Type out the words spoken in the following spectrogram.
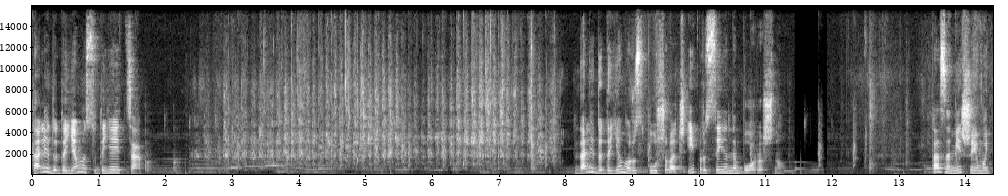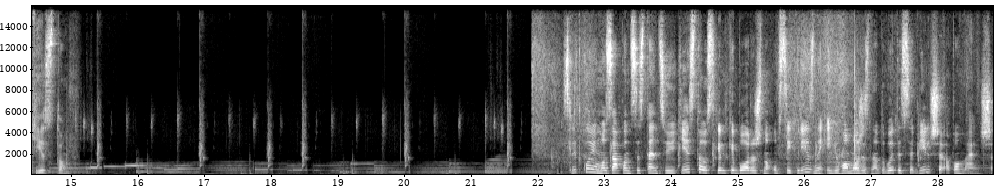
Далі додаємо сюди яйце. Далі додаємо розпушувач і просіяне борошно. Та замішуємо тісто. Слідкуємо за консистенцією тіста, оскільки борошно у всіх різне і його може знадобитися більше або менше.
